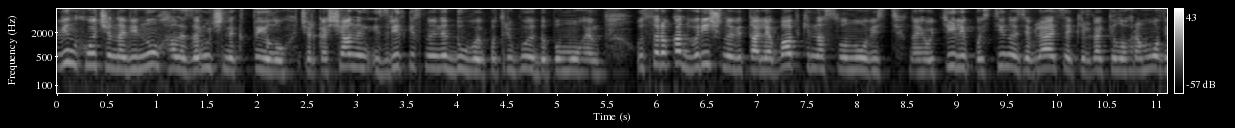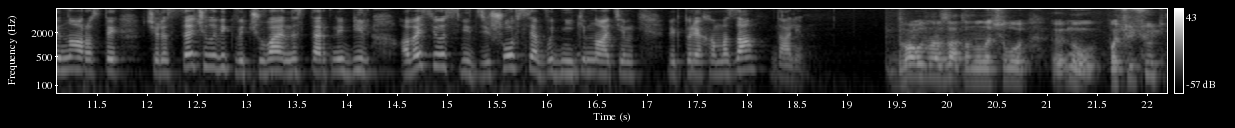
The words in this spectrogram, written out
Він хоче на війну, але заручник тилу. Черкащанин із рідкісною недугою потребує допомоги. У 42-річного Віталія Бабкіна слоновість. На його тілі постійно з'являються кількакілограмові нарости. Через це чоловік відчуває нестерпний біль, а весь його світ зійшовся в одній кімнаті. Вікторія Хамаза далі. Два года назад оно начало, э, ну, по чуть-чуть.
